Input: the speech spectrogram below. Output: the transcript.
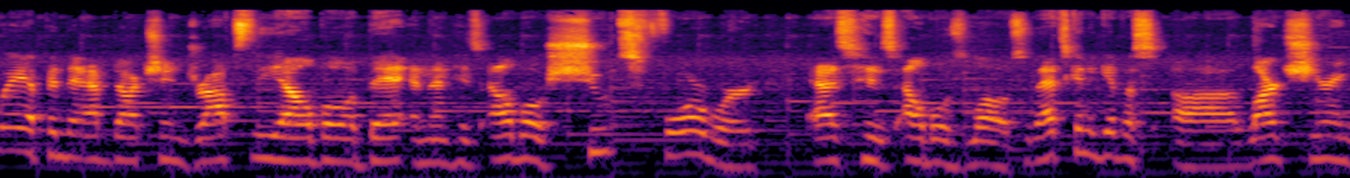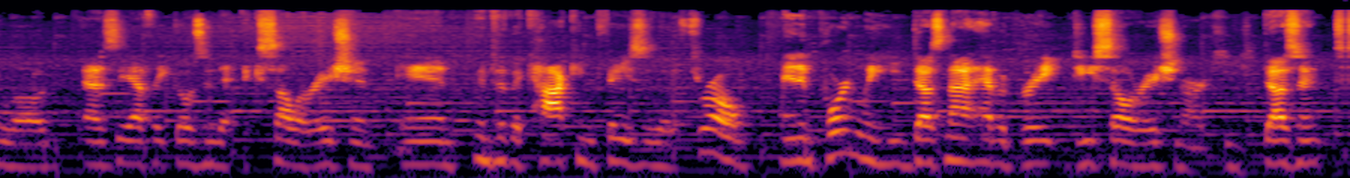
way up into abduction, drops the elbow a bit, and then his elbow shoots forward as his elbow's low. So that's going to give us a large shearing load as the athlete goes into acceleration and into the cocking phases of the throw. And importantly, he does not have a great deceleration arc. He doesn't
